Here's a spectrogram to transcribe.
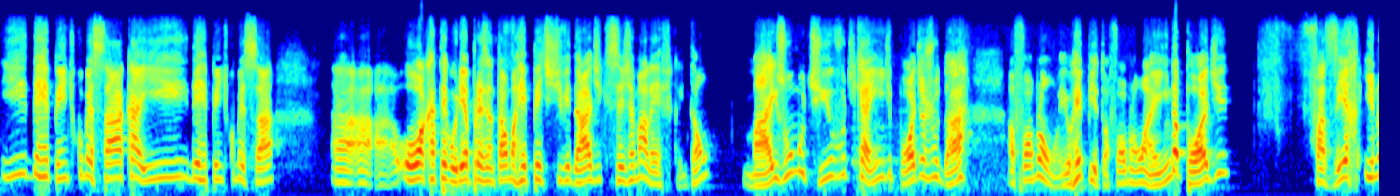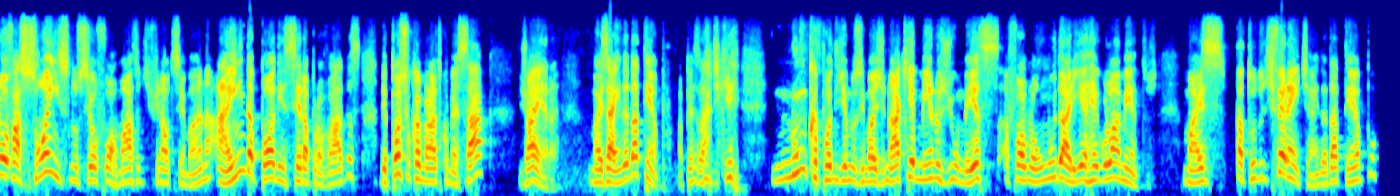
e de repente começar a cair, de repente começar a, a, a, ou a categoria apresentar uma repetitividade que seja maléfica. Então, mais um motivo de que a Indy pode ajudar a Fórmula 1. Eu repito, a Fórmula 1 ainda pode fazer inovações no seu formato de final de semana, ainda podem ser aprovadas. Depois que o campeonato começar, já era mas ainda dá tempo. Apesar de que nunca podíamos imaginar que em menos de um mês a Fórmula 1 mudaria regulamentos. Mas está tudo diferente, ainda dá tempo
